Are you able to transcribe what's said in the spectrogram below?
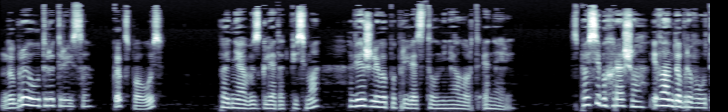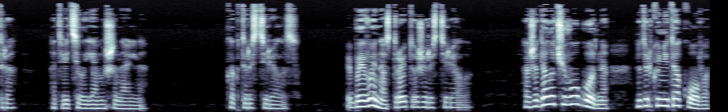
«Доброе утро, Триса. Как спалось?» Подняв взгляд от письма, вежливо поприветствовал меня лорд Энери. «Спасибо, хорошо. И вам доброго утра», — ответила я машинально. Как-то растерялась. И боевой настрой тоже растеряла. Ожидала чего угодно, но только не такого.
